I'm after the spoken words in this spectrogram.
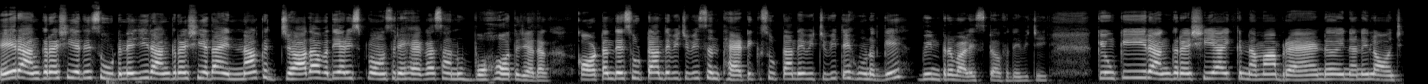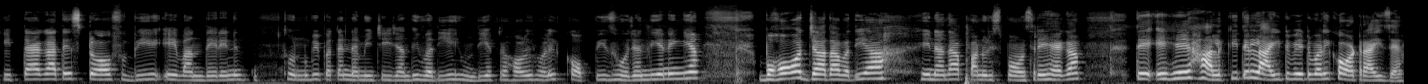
ਇਹ ਰੰਗ ਰਸ਼ੀਆ ਦੇ ਸੂਟ ਨੇ ਜੀ। ਰੰਗ ਰਸ਼ੀਆ ਦਾ ਇੰਨਾ ਕੁ ਜ਼ਿਆਦਾ ਵਧੀਆ ਰਿਸਪੌਂਸ ਰਿਹਾ ਹੈਗਾ, ਸਾਨੂੰ ਬਹੁਤ ਜ਼ਿਆਦਾ। ਕਾਟਨ ਦੇ ਸੂਟਾਂ ਦੇ ਵਿੱਚ ਵੀ ਸਿੰਥੈਟਿਕ ਸੂਟਾਂ ਦੇ ਵਿੱਚ ਵੀ ਤੇ ਹੁਣ ਅੱਗੇ ਵਿੰਟਰ ਵਾਲੇ ਸਟਫ ਦੇ ਵਿੱਚ ਵੀ ਕਿਉਂਕਿ ਰੰਗ ਰਸ਼ੀਆ ਇੱਕ ਨਵਾਂ ਬ੍ਰਾਂਡ ਇਹਨਾਂ ਨੇ ਲਾਂਚ ਕੀਤਾ ਹੈਗਾ ਤੇ ਸਟਫ ਵੀ ਇਹ ਬੰਦੇ ਰਹੇ ਨੇ। ਤੁਹਾਨੂੰ ਵੀ ਪਤਾ ਨਵੀਂ ਚੀਜ਼ ਆਂਦੀ ਵਧੀਆ ਹੀ ਹੁੰਦੀ ਹੈ, ਫਿਰ ਹੌਲੀ ਹੌਲੀ ਕਾਪੀਜ਼ ਹੋ ਜਾਂਦੀਆਂ ਨੇਗੀਆਂ। ਬਹੁਤ ਜ਼ਿਆਦਾ ਵਧੀਆ ਇਹਨਾਂ ਦਾ ਆਪਾਂ ਨੂੰ ਰਿਸਪੌਂਸ ਰਿਹਾ ਹੈਗਾ। ਤੇ ਇਹ ਹਲਕੀ ਤੇ ਲਾਈਟ weight ਵਾਲੀ ਕਾਟਰਾਈਜ਼ ਹੈ।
